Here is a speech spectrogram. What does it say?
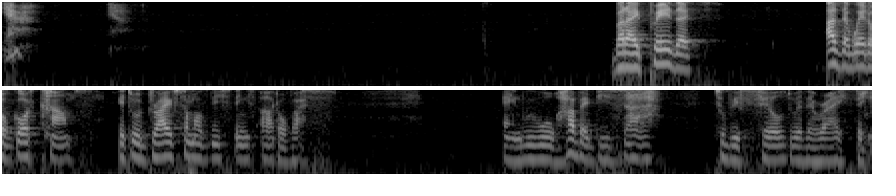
Yeah. yeah. But I pray that as the word of God comes, it will drive some of these things out of us. And we will have a desire to be filled with the right thing.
